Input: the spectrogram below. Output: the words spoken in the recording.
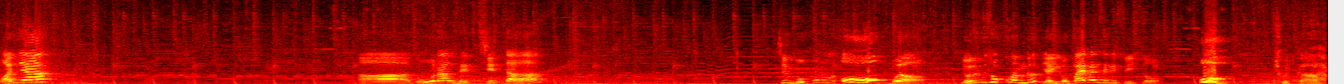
왔냐? 아, 노란색 진다. 지금 못 뽑는, 어? 어? 뭐야? 연속 황금? 야, 이건 빨간색일 수 있어. 오! 좋다.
